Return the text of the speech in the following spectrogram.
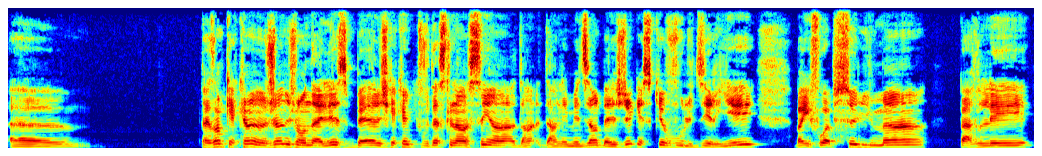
par exemple, quelqu'un, un jeune journaliste belge, quelqu'un qui voudrait se lancer dans, dans, les médias en Belgique, est-ce que vous lui diriez, ben, il faut absolument parler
